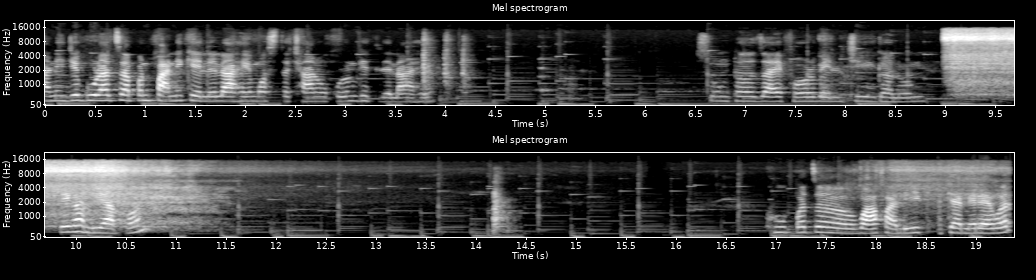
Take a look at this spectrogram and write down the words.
आणि जे गुळाचं आपण पाणी केलेलं आहे मस्त छान उकळून घेतलेलं आहे. सुंठ जायफळ वेलची घालून. ते घालूया आपण. खूपच वाफ आली कॅमेऱ्यावर.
